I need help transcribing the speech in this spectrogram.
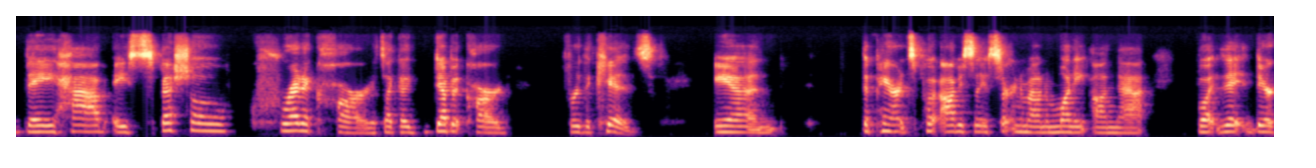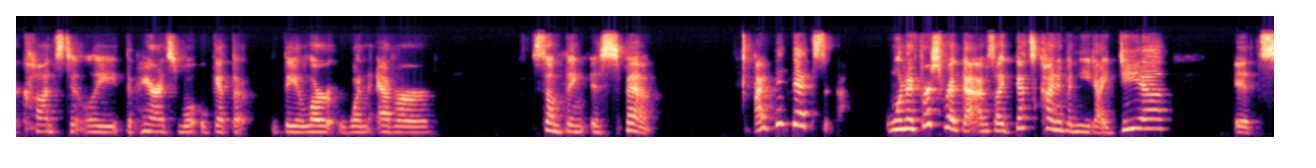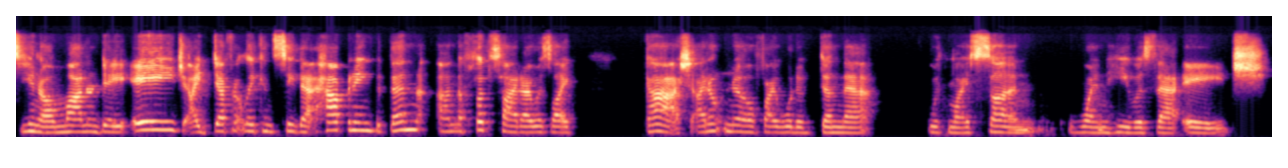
they have a special credit card. It's like a debit card for the kids. And the parents put obviously a certain amount of money on that, but they, they're constantly, the parents will, will get the, the alert whenever something is spent. I think that's when I first read that, I was like, that's kind of a neat idea. It's, you know, modern day age. I definitely can see that happening. But then on the flip side, I was like, gosh, I don't know if I would have done that with my son when he was that age.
